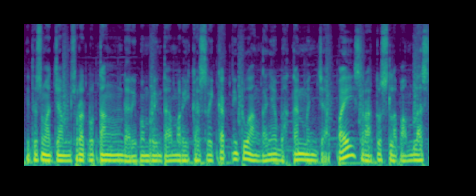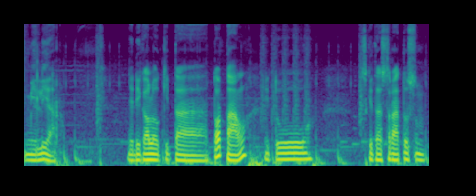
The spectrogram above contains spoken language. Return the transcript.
itu semacam surat utang dari pemerintah Amerika Serikat itu angkanya bahkan mencapai 118 miliar. Jadi kalau kita total itu sekitar 144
